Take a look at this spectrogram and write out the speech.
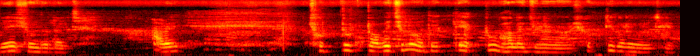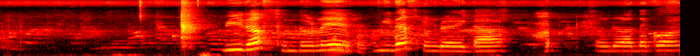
বেশ সুন্দর লাগছে। আর ওই ছোট্ট টবে ছিল দেখতে একটু ভালো লাগছিল না সত্যি করে বলছি। বিরাট সুন্দর রে বিরাট সুন্দর এটা। দেখুন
